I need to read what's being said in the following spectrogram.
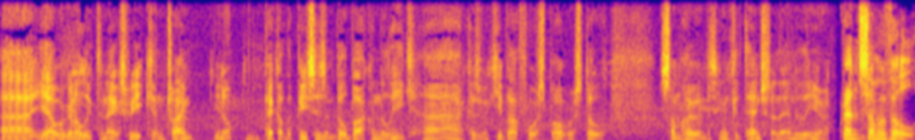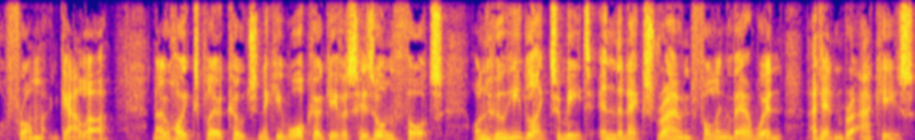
uh, yeah, we're going to look to next week and try and you know pick up the pieces and build back on the league because uh, we keep that fourth spot. We're still somehow in contention at the end of the year. Grant Somerville from Gala. Now, Hawick's player coach Nikki Walker gave us his own thoughts on who he'd like to meet in the next round following their win at Edinburgh Accies.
